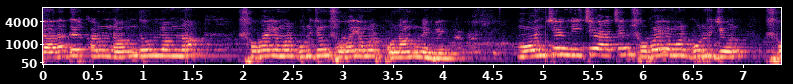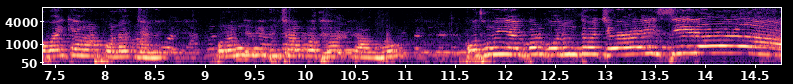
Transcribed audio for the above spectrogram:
দাদাদের কারও নাম ধরলাম না, সবাই আমার গুরুজন, সবাই আমার প্রণাম নেবেন। মঞ্চের নিচে আছেন, সবাই আমার গুরুজন, সবাইকে আমার প্রণাম জানাই। প্রণাম জানিয়ে দু চার কথা আমি রাখব। প্রথমেই একবার বলুন তো, জয় শ্রী শ্রীরাম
